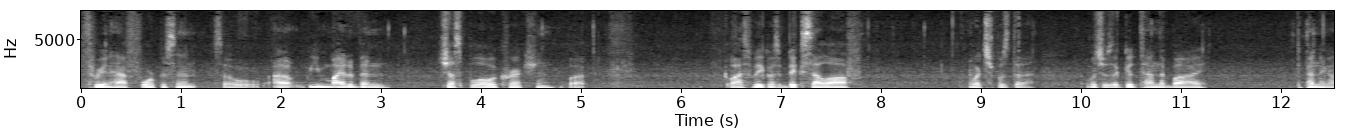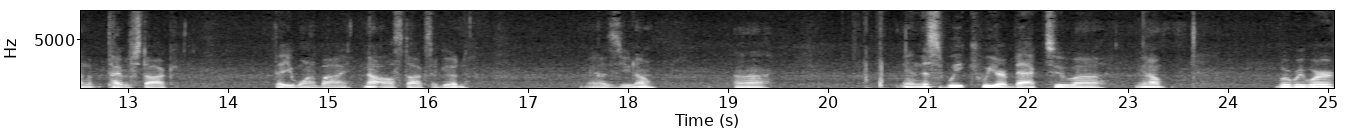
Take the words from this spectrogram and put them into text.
3.5%, 4%. So we might have been just below a correction, but last week was a big sell off which was the which was a good time to buy depending on the type of stock that you want to buy. Not all stocks are good as you know. Uh, and this week we are back to uh, you know where we were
